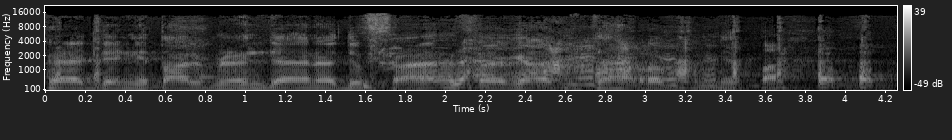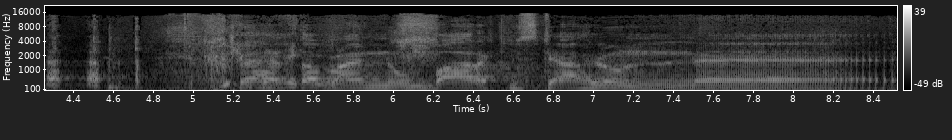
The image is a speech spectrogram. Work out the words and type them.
فهد لأني طالب من عنده أنا دفعة فقاعد يتهرب مني. فهد طبعا ومبارك يستاهلون آه،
